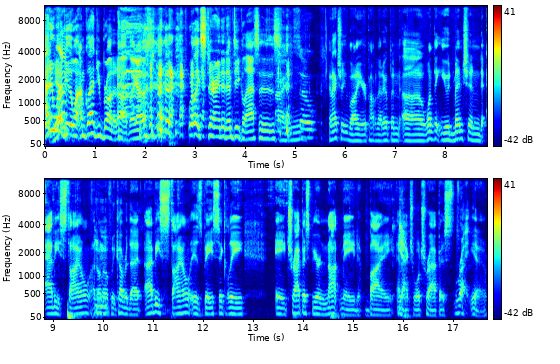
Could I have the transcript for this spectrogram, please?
I didn't want to be the one. I'm glad you brought it up. Like I was, we're like staring at empty glasses. so And actually, while you're popping that open, uh, one thing you had mentioned Abbey Style. I don't know if we covered that. Abbey Style is basically a Trappist beer not made by an Yeah. actual Trappist, Right. You know,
